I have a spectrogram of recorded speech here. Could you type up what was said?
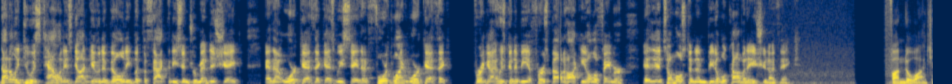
Not only to his talent, his God given ability, but the fact that he's in tremendous shape and that work ethic, as we say, that fourth line work ethic for a guy who's going to be a first ballot hockey Hall of Famer. It, it's almost an unbeatable combination, I think. Fun to watch.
